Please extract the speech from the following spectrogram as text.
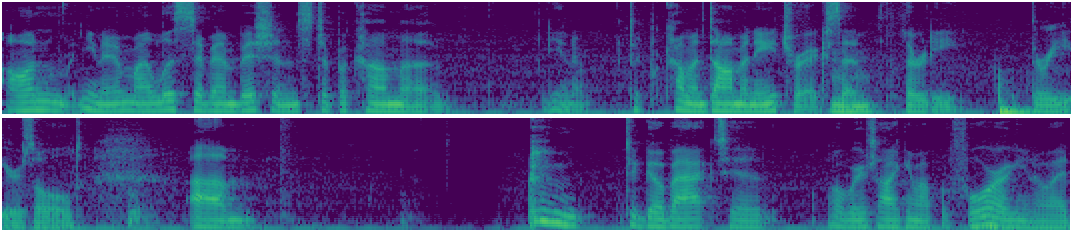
on you know my list of ambitions to become a, you know, to become a dominatrix at thirty three years old. Um, to go back to what we were talking about before, you know, I'd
